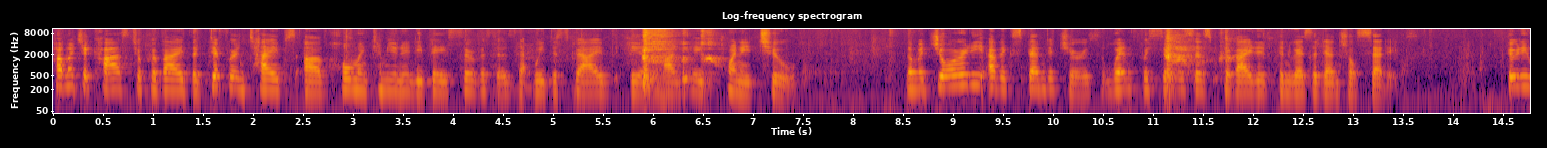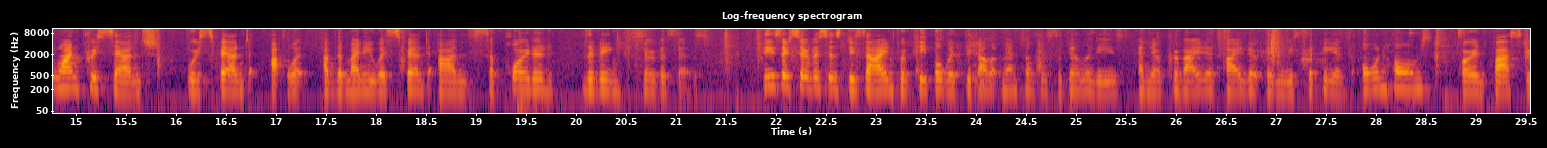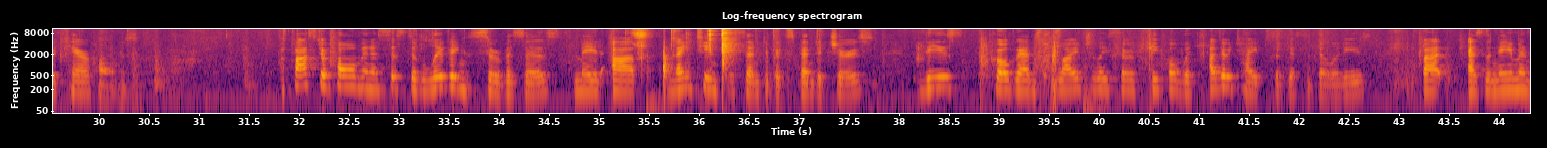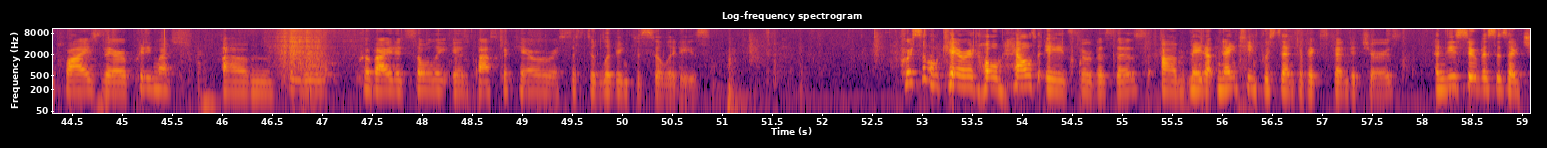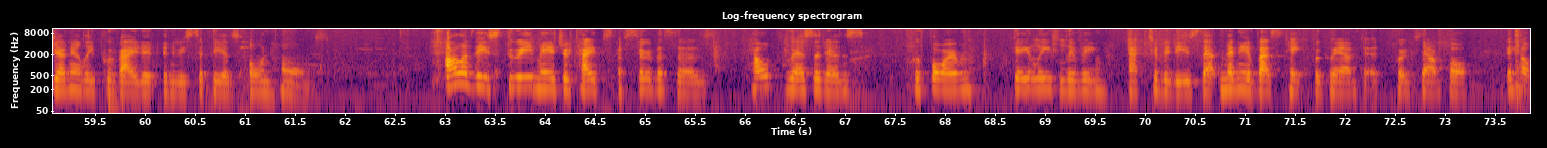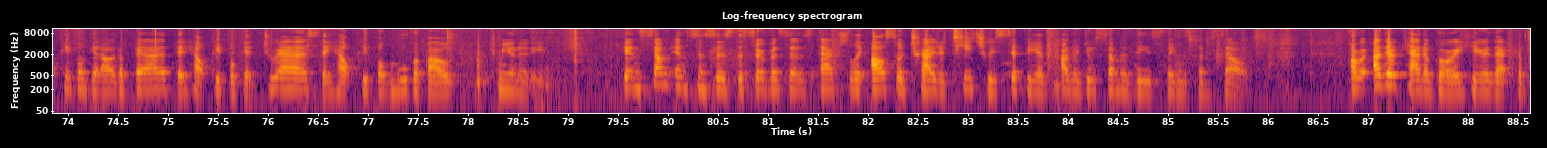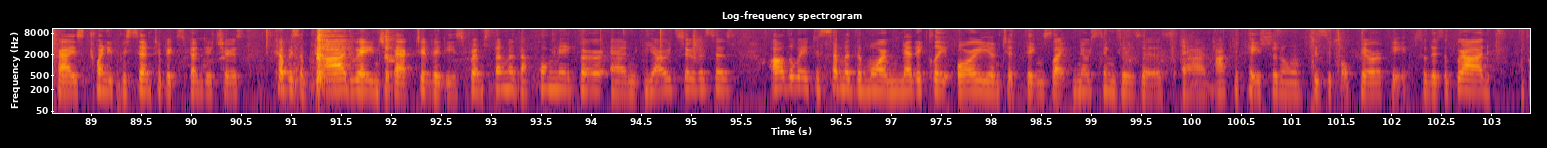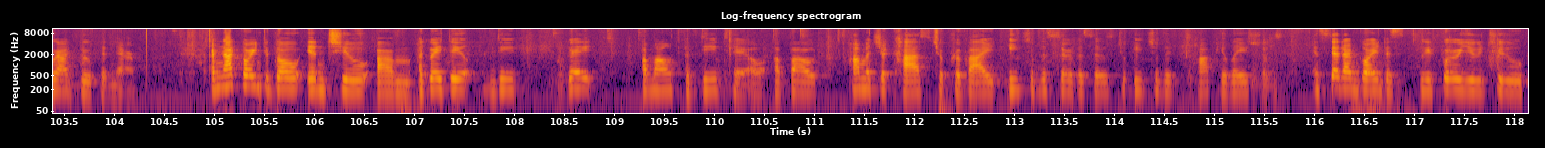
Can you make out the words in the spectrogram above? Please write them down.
how much it costs to provide the different types of home and community-based services that we described in, on page 22. The majority of expenditures went for services provided in residential settings. 31% were spent, uh, of the money was spent on supported living services. These are services designed for people with developmental disabilities, and they're provided either in recipients' own homes or in foster care homes. Foster home and assisted living services made up 19% of expenditures. These programs largely serve people with other types of disabilities, but as the name implies, they're pretty much um, provided solely in foster care or assisted living facilities. Personal care at home health aid services um, made up 19% of expenditures, and these services are generally provided in recipients' own homes. All of these three major types of services help residents perform daily living activities that many of us take for granted. For example, they help people get out of bed, they help people get dressed, they help people move about the community. In some instances, the services actually also try to teach recipients how to do some of these things themselves. Our other category here that comprised 20% of expenditures covers a broad range of activities, from some of the homemaker and yard services, all the way to some of the more medically oriented things like nursing visits and occupational and physical therapy. So there's a broad, broad group in there. I'm not going to go into um, a great deal, de- great amount of detail about how much it costs to provide each of the services to each of the populations. Instead, I'm going to refer you to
